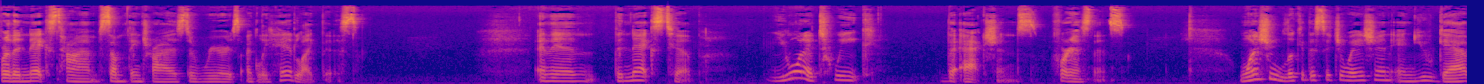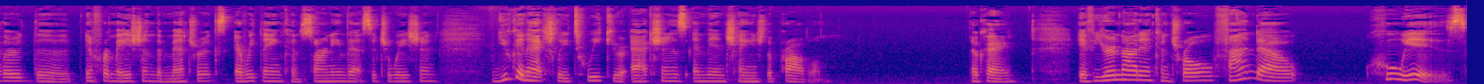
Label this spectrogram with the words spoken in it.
for the next time something tries to rear its ugly head like this. And then the next tip you want to tweak the actions. For instance, once you look at the situation and you've gathered the information, the metrics, everything concerning that situation, you can actually tweak your actions and then change the problem. Okay? If you're not in control, find out who is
